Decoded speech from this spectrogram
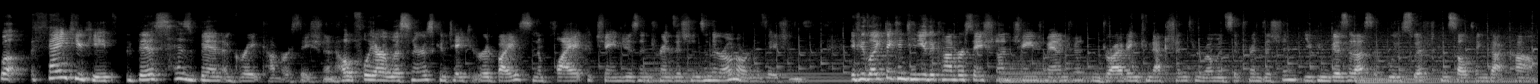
well, thank you, Keith. This has been a great conversation, and hopefully, our listeners can take your advice and apply it to changes and transitions in their own organizations. If you'd like to continue the conversation on change management and driving connection through moments of transition, you can visit us at blueswiftconsulting.com.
